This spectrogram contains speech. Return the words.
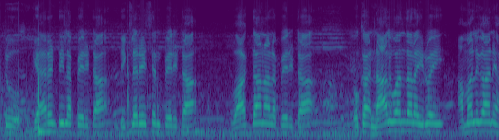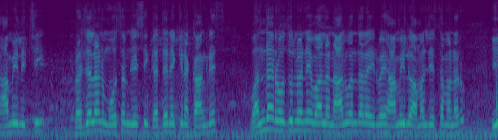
ఇటు గ్యారంటీల పేరిట డిక్లరేషన్ పేరిట వాగ్దానాల పేరిట ఒక నాలుగు వందల ఇరవై అమలు కాని హామీలు ఇచ్చి ప్రజలను మోసం చేసి గద్దెనెక్కిన కాంగ్రెస్ వంద రోజుల్లోనే వాళ్ళ నాలుగు వందల ఇరవై హామీలు అమలు చేస్తామన్నారు. ఈ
